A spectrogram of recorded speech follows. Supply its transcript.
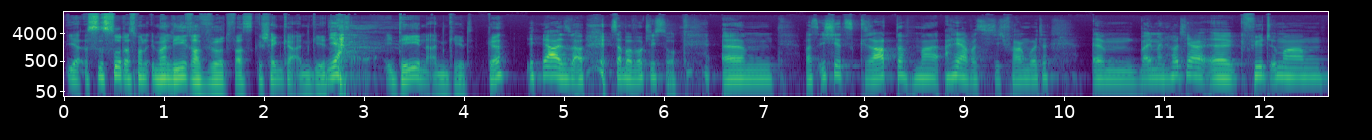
ja, es ist so, dass man immer Lehrer wird, was Geschenke angeht, Ja. was Ideen angeht, gell? Ja, ist, aber- ist aber wirklich so. Ähm, was ich jetzt gerade noch mal, ach ja, was ich dich fragen wollte, ähm, weil man hört ja äh, gefühlt immer,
